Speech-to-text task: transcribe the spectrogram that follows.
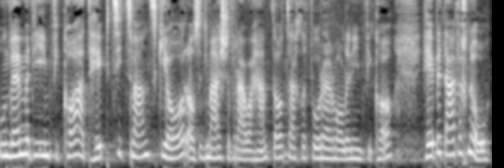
Und wenn man die Impfung gehabt hat, hebt sie 20 Jahre. Also die meisten Frauen haben tatsächlich vorher mal eine Impfung gehabt. Hebt einfach noch.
